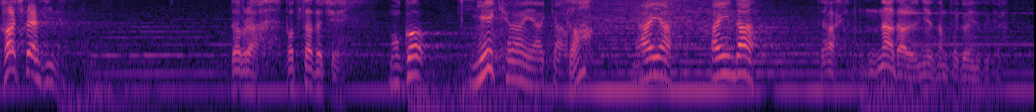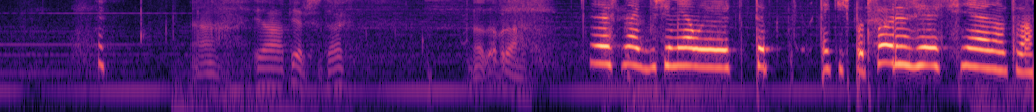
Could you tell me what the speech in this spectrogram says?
Chodź, Tenzin! Dobra, podsadzę cię. Mogę? Nie, Kieran Jaka. Co? Ja, ja. Ainda. Tak, nadal nie znam tego języka. A, ja pierwszy, tak? No dobra. No, Jasne, no, jakby się miały te jakieś potwory zjeść, nie, no to...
